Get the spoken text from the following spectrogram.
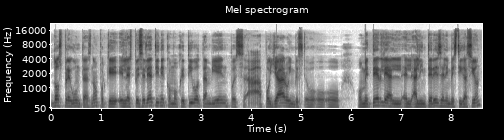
Dos preguntas, ¿no? Porque en la especialidad tiene como objetivo también, pues, apoyar o, o, o meterle al, interés de la investigación.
